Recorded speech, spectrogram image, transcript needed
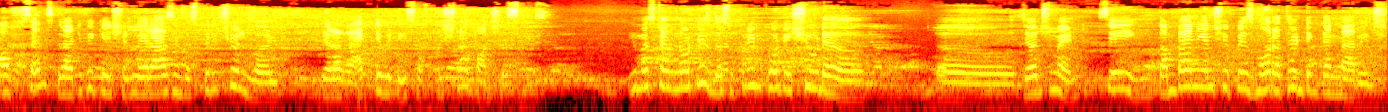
of sense gratification, whereas in the spiritual world, there are activities of Krishna consciousness. You must have noticed the Supreme Court issued a uh, judgment saying companionship is more authentic than marriage.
